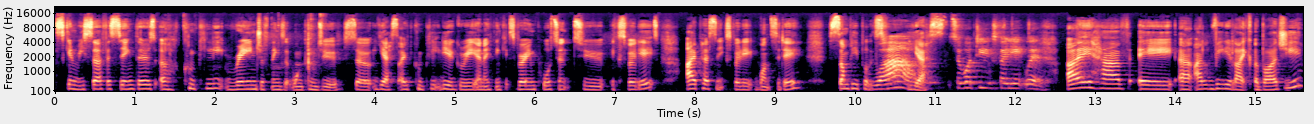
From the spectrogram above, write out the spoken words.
Skin resurfacing. There's a complete range of things that one can do. So yes, I completely agree, and I think it's very important to exfoliate. I personally exfoliate once a day. Some people, ex- yes, So what do you exfoliate with? I have a. Uh, I really like Obagi.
